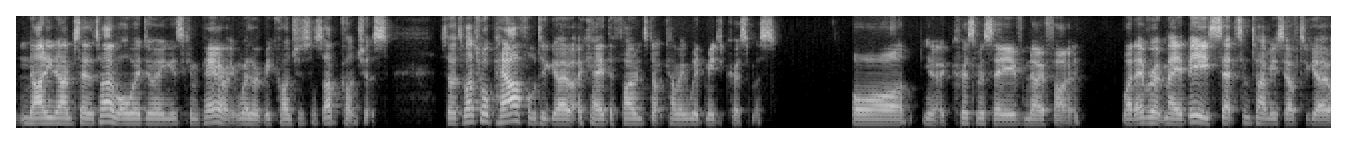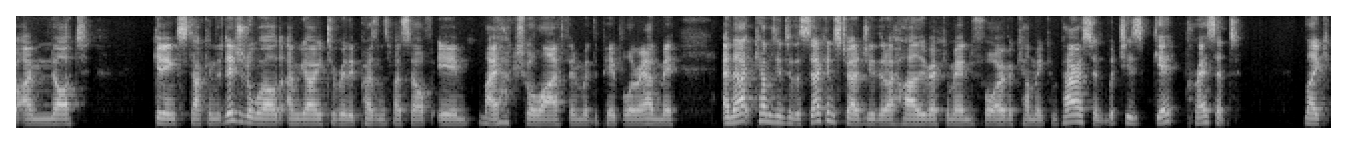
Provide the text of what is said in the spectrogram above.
99% of the time, all we're doing is comparing, whether it be conscious or subconscious. So it's much more powerful to go, okay, the phone's not coming with me to Christmas. Or, you know, Christmas Eve, no phone. Whatever it may be, set some time yourself to go, I'm not getting stuck in the digital world. I'm going to really presence myself in my actual life and with the people around me. And that comes into the second strategy that I highly recommend for overcoming comparison, which is get present. Like,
